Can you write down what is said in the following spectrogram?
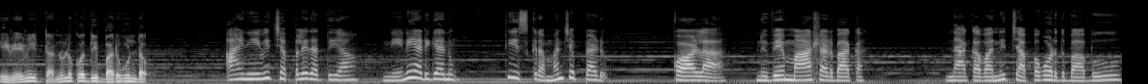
ఇవేమీ టన్నుల కొద్దీ బరువుండవు. ఆయన ఏమీ చెప్పలేదు అత్తయ్య. నేనే అడిగాను. తీసుకురమ్మని చెప్పాడు. కోళ్ళ నువ్వేం మాట్లాడబాక. నాకు అవన్నీ చెప్పకూడదు బాబూ.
